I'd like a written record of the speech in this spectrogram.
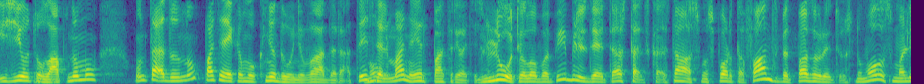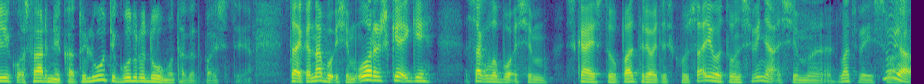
izjūtu lepnumu un tādu, nu, pateikamu kņudūņu vādarā. Tas nu, dēļ mani ir patriotisks. Ļoti laba pībildēta, es tāds, ka es neesmu sporta fans, bet pazavīt jūs no molas, man līko sarni, ka tu ļoti gudru dūmu tagad pasicīja. Tā, ka nebūsim oreškēgi, saglabosim skaistu patriotisku sajūtu un svinēsim eh, Latvijas nu, jā,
